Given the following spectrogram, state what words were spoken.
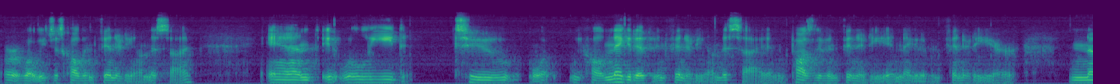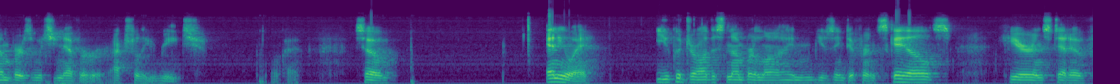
or what we just called infinity on this side, and it will lead to what we call negative infinity on this side, and positive infinity and negative infinity are numbers which you never actually reach. Okay, so anyway, you could draw this number line using different scales. Here, instead of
